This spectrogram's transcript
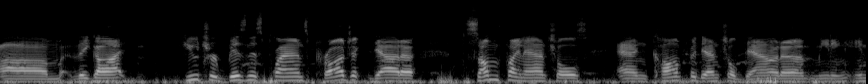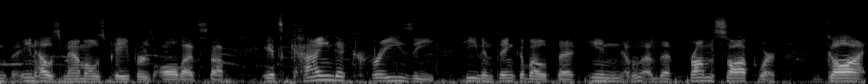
Um, they got future business plans, project data, some financials, and confidential data, meaning in, in-house memos, papers, all that stuff. It's kind of crazy to even think about that in that From Software got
